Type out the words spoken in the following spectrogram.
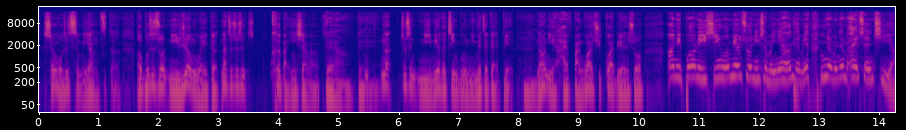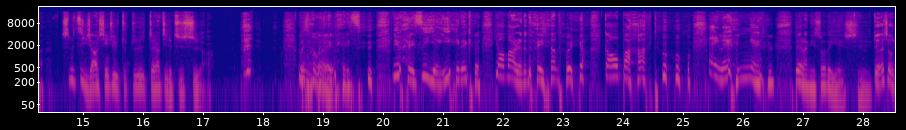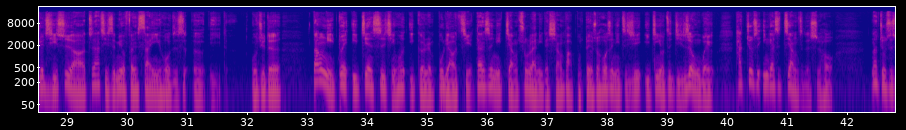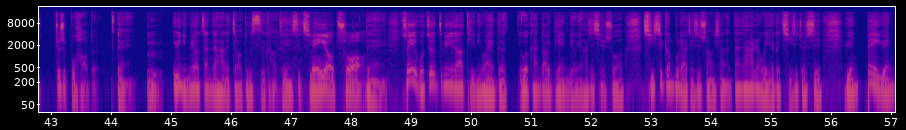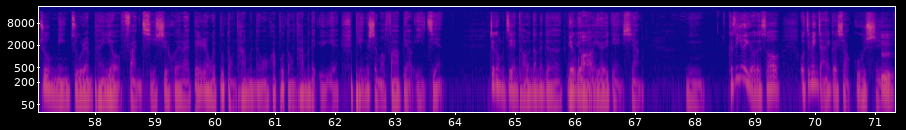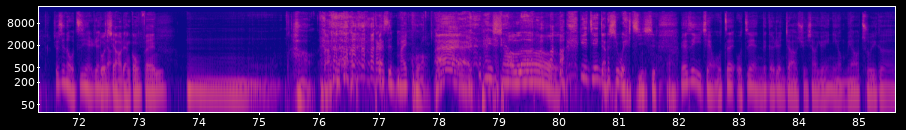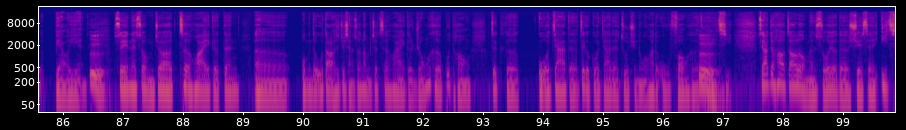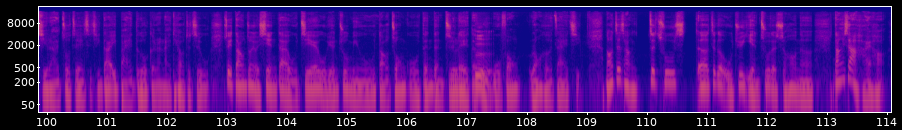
生活是什么样子的，而不是说你认为的，那这就是。刻板印象啊，对啊，对，那就是你没有在进步，你没有在改变，嗯、然后你还反过来去怪别人说啊，你玻璃心，我没有说你什么样怎么样，你怎么那么爱生气呀、啊？是不是自己就要先去就就是增加自己的知识啊？为什么你每次你每次演绎那个 要骂人的对象都要高八度？哎，对了，你说的也是对，而且我觉得歧视啊，这他其实没有分善意或者是恶意的，我觉得。当你对一件事情或一个人不了解，但是你讲出来你的想法不对的时候，或是你直接已经有自己认为他就是应该是这样子的时候，那就是就是不好的。对。嗯，因为你没有站在他的角度思考这件事情，没有错。对，所以我就这边就要提另外一个，我有看到一篇留言，他是写说歧视跟不了解是双向的，但是他认为有一个歧视就是原被原住民族人朋友反歧视回来，被认为不懂他们的文化，不懂他们的语言，凭什么发表意见？这跟我们之前讨论到那个原况有一点像。嗯，可是因为有的时候，我这边讲一个小故事，嗯，就是呢，我之前认多小两公分。嗯，好，大概是 micro，哎，太小了。因为今天讲的是微歧视，因为是以前我在我之前那个任教的学校，有一年我们要出一个表演，嗯，所以那时候我们就要策划一个跟呃我们的舞蹈老师就想说，那我们就策划一个融合不同这个。国家的这个国家的族群的文化的舞风合在一起，嗯、所以他就号召了我们所有的学生一起来做这件事情，大概一百多个人来跳这支舞，所以当中有现代舞、街舞、原住民舞蹈、中国舞等等之类的舞风融合在一起。嗯、然后这场这出呃这个舞剧演出的时候呢，当下还好。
